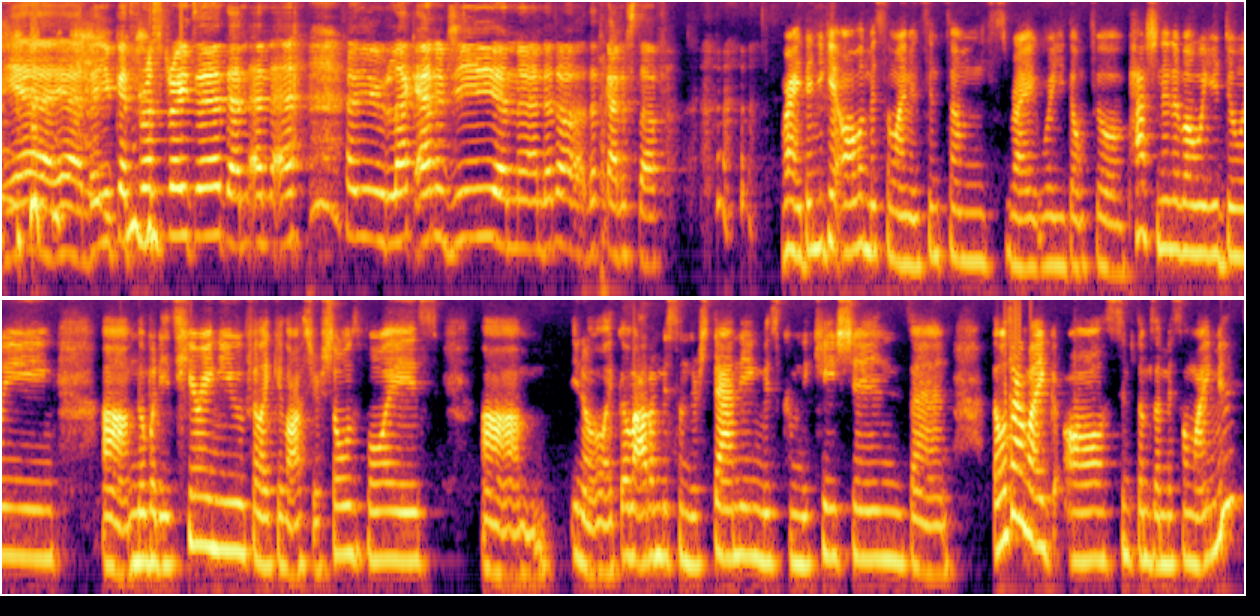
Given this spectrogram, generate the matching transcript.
yeah, yeah. Then you get frustrated and and, uh, and you lack energy and and that uh, that kind of stuff. right. Then you get all the misalignment symptoms, right, where you don't feel passionate about what you're doing. Um, nobody's hearing you. Feel like you lost your soul's voice. Um, you know, like a lot of misunderstanding, miscommunications, and those are like all symptoms of misalignments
